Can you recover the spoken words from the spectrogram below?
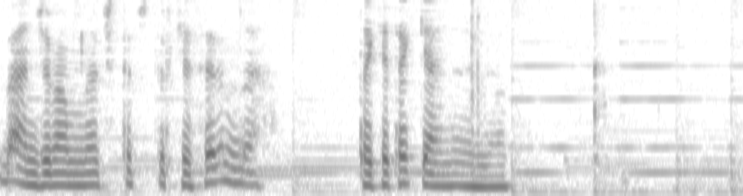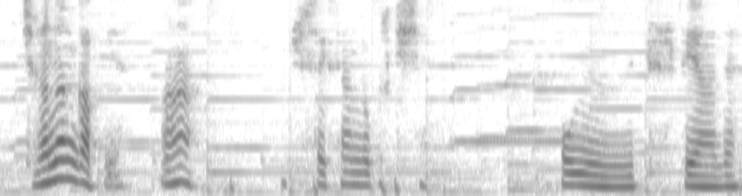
Bence ben bunları çıtır çıtır keserim de teke tek gelmeleri lazım. Çıkın lan kapıya. Aha. 389 kişi. Oy 300 piyade.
